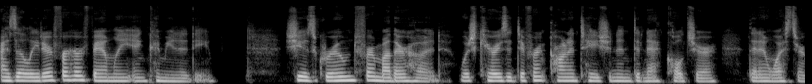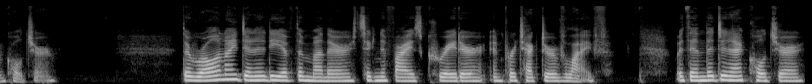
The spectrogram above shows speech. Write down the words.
as a leader for her family and community. She is groomed for motherhood, which carries a different connotation in Diné culture than in Western culture. The role and identity of the mother signifies creator and protector of life. Within the Diné culture,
